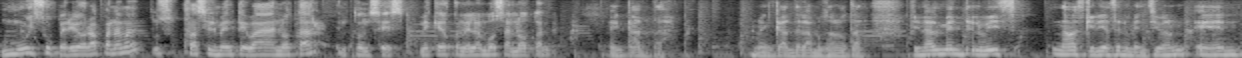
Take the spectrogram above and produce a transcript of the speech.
muy superior a Panamá, pues fácilmente va a anotar. Entonces me quedo con el ambos anotan. Me encanta. Me encanta el ambos anotan. Finalmente, Luis, nada más quería hacer mención en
